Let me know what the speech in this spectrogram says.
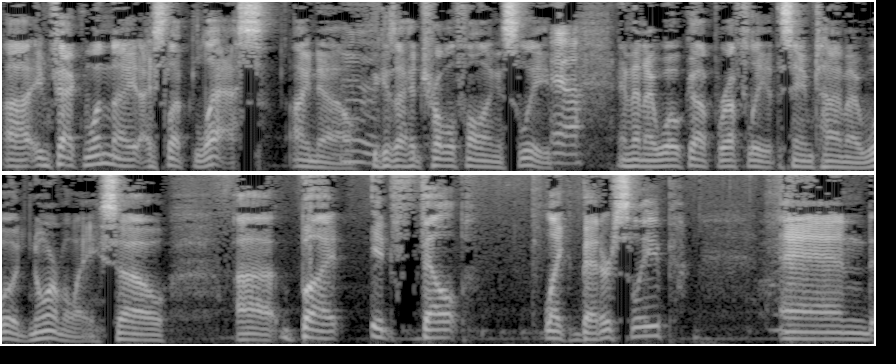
Uh, in fact, one night I slept less. I know because I had trouble falling asleep. Mm. Yeah. And then I woke up roughly at the same time I would normally. So, uh, but it felt like better sleep, and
